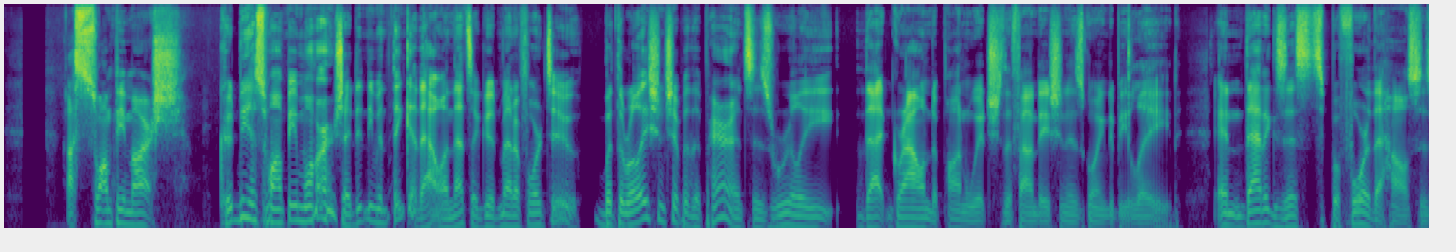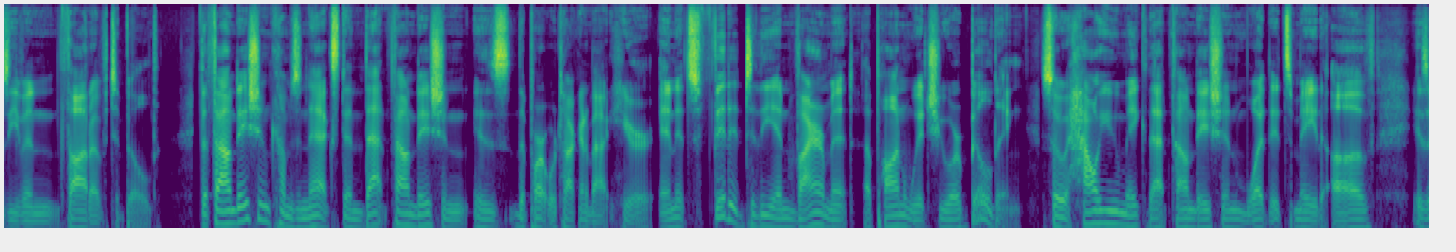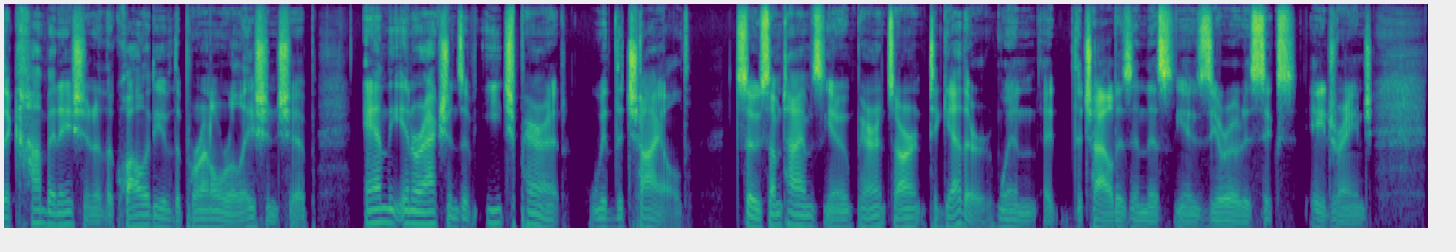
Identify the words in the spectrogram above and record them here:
A swampy marsh. Could be a swampy marsh. I didn't even think of that one. That's a good metaphor, too. But the relationship of the parents is really that ground upon which the foundation is going to be laid. And that exists before the house is even thought of to build. The foundation comes next, and that foundation is the part we're talking about here. And it's fitted to the environment upon which you are building. So, how you make that foundation, what it's made of, is a combination of the quality of the parental relationship and the interactions of each parent with the child. So sometimes, you know, parents aren't together when uh, the child is in this, you know, zero to six age range.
